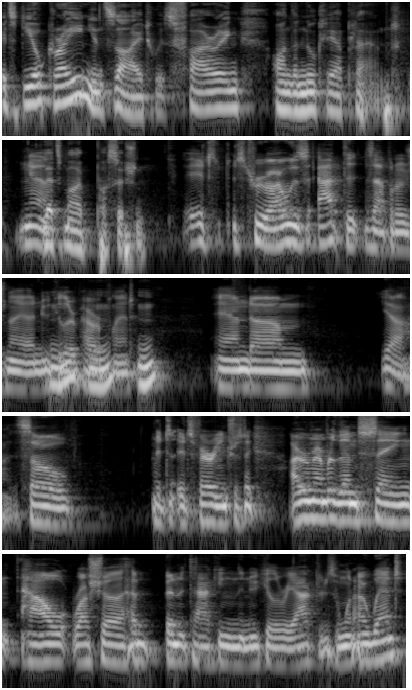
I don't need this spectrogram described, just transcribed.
It's the Ukrainian side who is firing on the nuclear plant. Yeah. That's my position. It's it's true. I was at the Zaporozhye nuclear mm-hmm. power mm-hmm. plant, mm-hmm. and um, yeah, so it's it's very interesting. I remember them saying how Russia had been attacking the nuclear reactors, and when I went,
